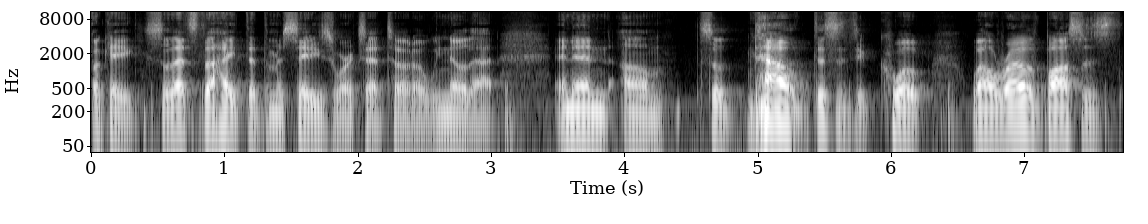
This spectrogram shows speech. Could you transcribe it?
Okay, so that's the height that the Mercedes works at, Toto. We know that. And then, um, so now this is the quote. While rival bosses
